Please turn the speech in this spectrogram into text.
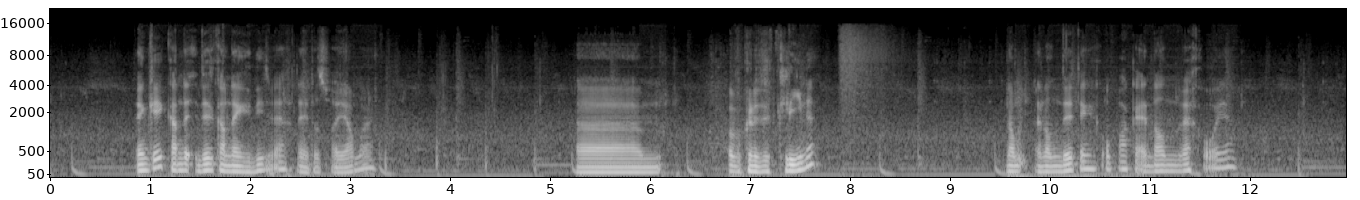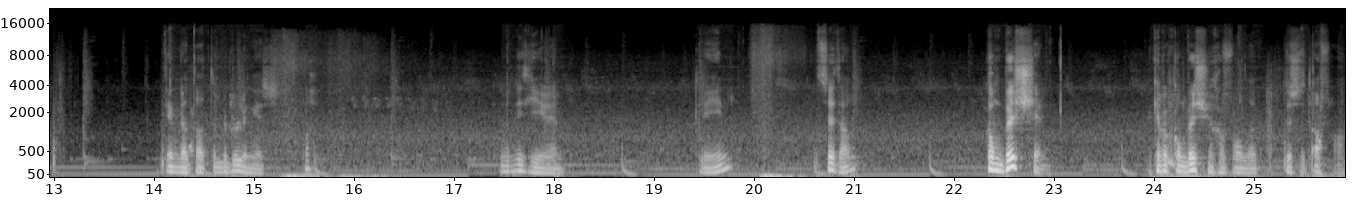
Denk ik. Kan dit, dit kan denk ik niet weg. Nee, dat is wel jammer. Ehm, oh, we kunnen dit cleanen. En dan, en dan dit denk ik oppakken en dan weggooien. Ik denk dat dat de bedoeling is. Toch? Moet niet hierin. Clean. Wat zit dan? Combustion. Ik heb een combustion gevonden tussen het afval.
